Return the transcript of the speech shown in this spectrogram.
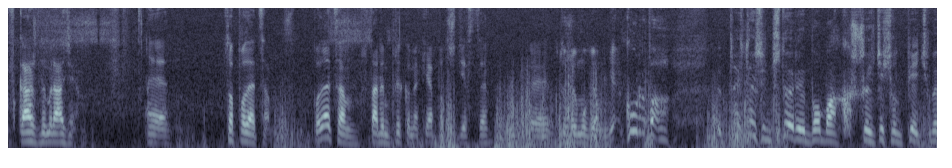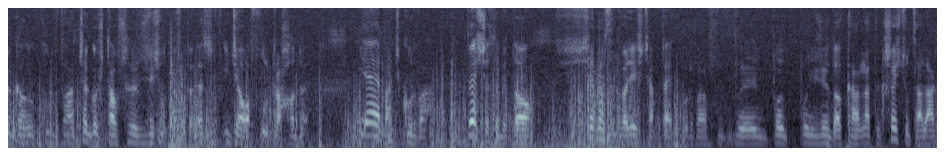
W każdym razie, e, co polecam? Polecam starym prykom jak ja po 30, e, którzy mówią, nie kurwa, PlayStation 4, bo ma 65 mega, kurwa, czegoś tam 60 fps i działa w Ultra HD. Jebać, kurwa. Weźcie sobie to 720p, kurwa, poniżej do oka, na tych 6 calach.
